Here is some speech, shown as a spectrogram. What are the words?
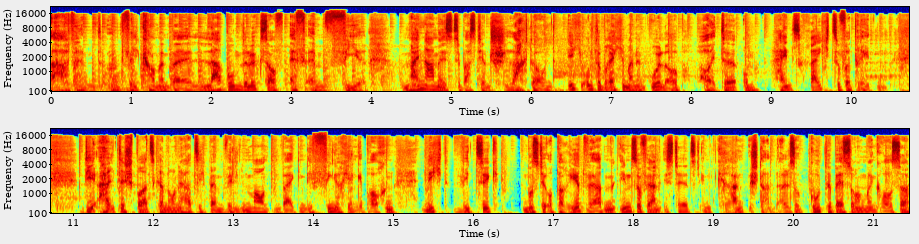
Abend und willkommen bei La Boom Deluxe auf FM4. Mein Name ist Sebastian Schlachter und ich unterbreche meinen Urlaub heute, um Heinz Reich zu vertreten. Die alte Sportskanone hat sich beim wilden Mountainbiken die Fingerchen gebrochen. Nicht witzig, musste operiert werden. Insofern ist er jetzt im Krankenstand. Also gute Besserung, mein Großer.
